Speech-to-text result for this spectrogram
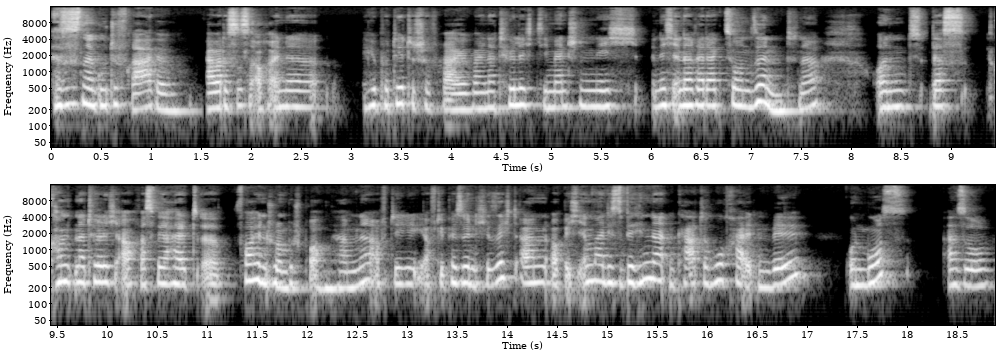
Das ist eine gute Frage. Aber das ist auch eine hypothetische Frage, weil natürlich die Menschen nicht, nicht in der Redaktion sind. Ne? Und das kommt natürlich auch, was wir halt äh, vorhin schon besprochen haben, ne, auf die, auf die persönliche Sicht an, ob ich immer diese Behindertenkarte hochhalten will und muss. Also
